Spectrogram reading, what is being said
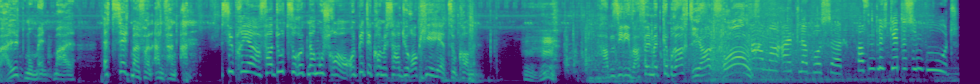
Wald? Moment mal. Erzählt mal von Anfang an. Cyprien, fahr du zurück nach Moucheron und bitte Kommissar Duroc hierher zu kommen. Haben Sie die Waffeln mitgebracht? Die hat Frank. Armer eitler Bussard. Hoffentlich geht es ihm gut.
